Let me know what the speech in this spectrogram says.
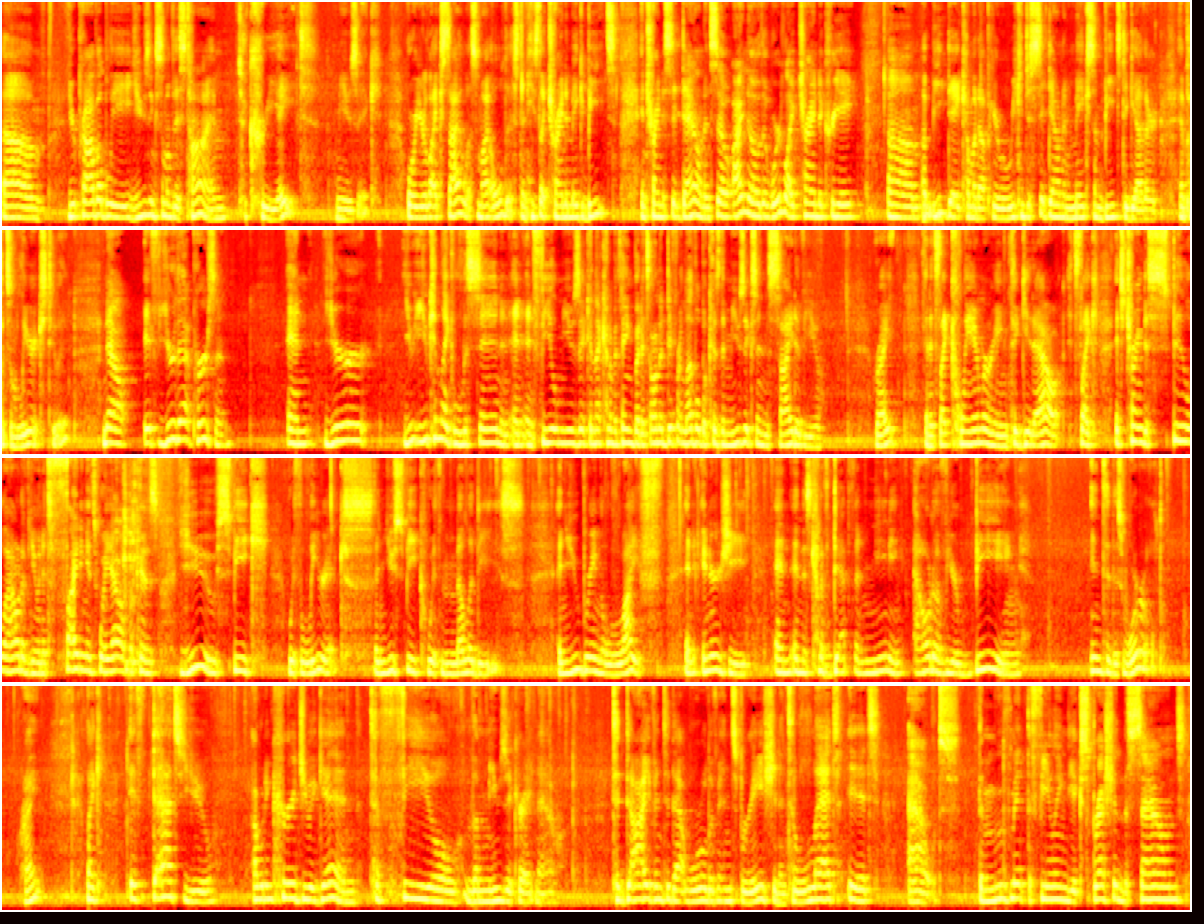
um, you're probably using some of this time to create music or you're like Silas, my oldest, and he's like trying to make beats and trying to sit down. And so I know that we're like trying to create um, a beat day coming up here where we can just sit down and make some beats together and put some lyrics to it. Now, if you're that person and you're you you can like listen and, and, and feel music and that kind of a thing, but it's on a different level because the music's inside of you right? And it's like clamoring to get out. It's like it's trying to spill out of you and it's fighting its way out because you speak with lyrics and you speak with melodies and you bring life and energy and, and this kind of depth and meaning out of your being into this world, right? Like, if that's you, I would encourage you again to feel the music right now, to dive into that world of inspiration and to let it out. The movement, the feeling, the expression, the sounds.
